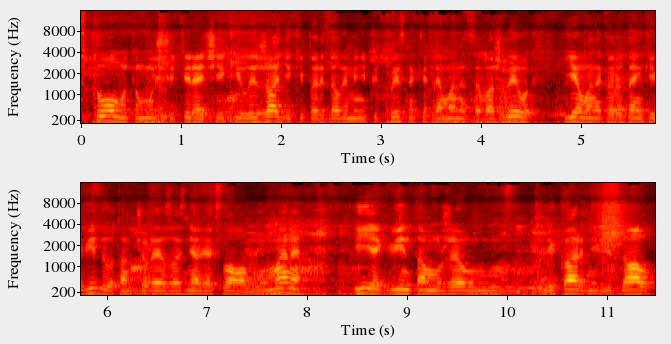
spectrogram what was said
в тому, тому що ті речі, які лежать, які передали мені підписники, для мене це важливо. Є в мене коротеньке відео, там вчора я зазняв, як Слава був у мене, і як він там вже у лікарні віддав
